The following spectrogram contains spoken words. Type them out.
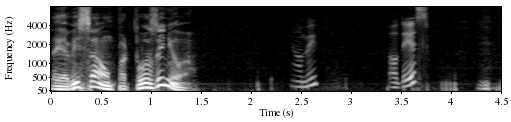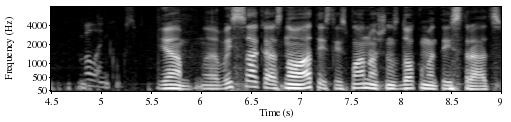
tajā visā un par to ziņo. Labi, paldies. Baleņkungs. Jā, viss sākās no attīstības plānošanas dokumentu izstrādes.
